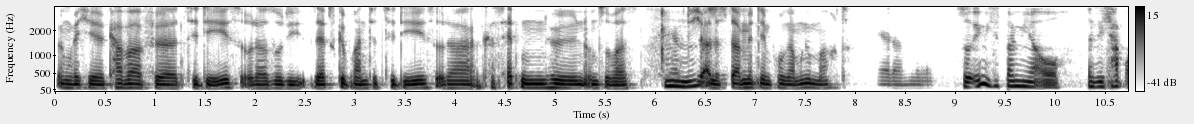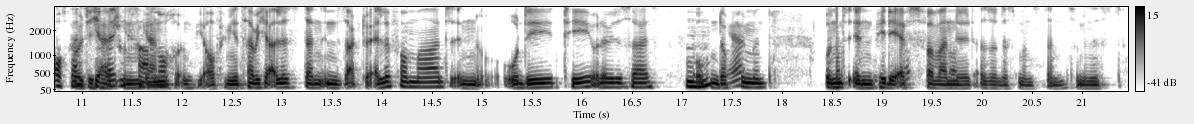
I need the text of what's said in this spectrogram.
irgendwelche Cover für CDs oder so, die selbstgebrannte CDs oder Kassettenhüllen und sowas. Mhm. Hatte ich alles da mit dem Programm gemacht. Ja, dann. Äh, so ähnlich ist bei mir auch. Also ich habe auch ganz Wollte viel ich halt schon Kram noch irgendwie aufheben. Jetzt habe ich alles dann in das aktuelle Format, in ODT oder wie das heißt, mhm. Open Document, ja. und in PDFs verwandelt, also dass man es dann zumindest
